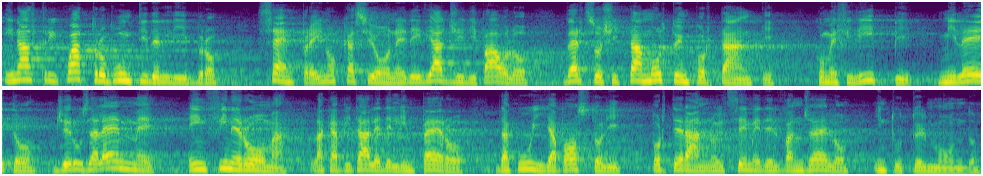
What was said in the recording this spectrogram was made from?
in altri quattro punti del libro, sempre in occasione dei viaggi di Paolo verso città molto importanti come Filippi, Mileto, Gerusalemme e infine Roma, la capitale dell'impero da cui gli apostoli porteranno il seme del Vangelo in tutto il mondo.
